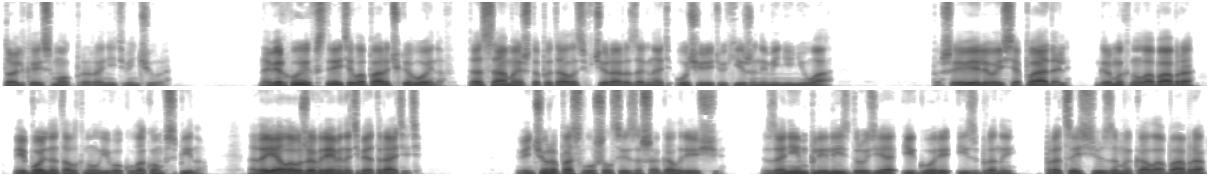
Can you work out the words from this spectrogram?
только и смог проронить Венчура. Наверху их встретила парочка воинов, та самая, что пыталась вчера разогнать очередь у хижины Мининюа. «Пошевеливайся, падаль!» — громыхнула Бабра и больно толкнул его кулаком в спину. «Надоело уже время на тебя тратить!» Венчура послушался и зашагал резче. За ним плелись друзья и горе избранный. Процессию замыкала Бабра,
